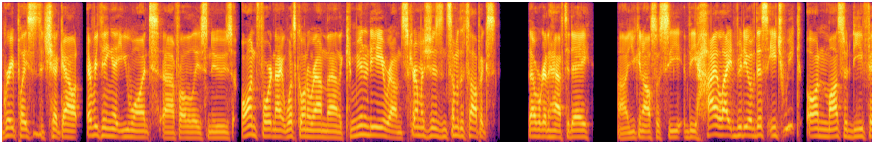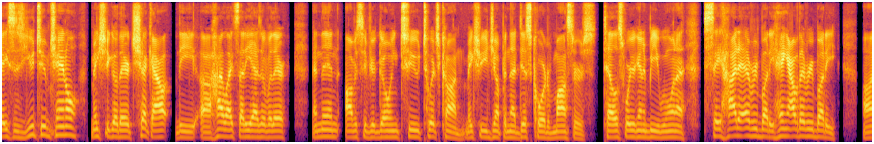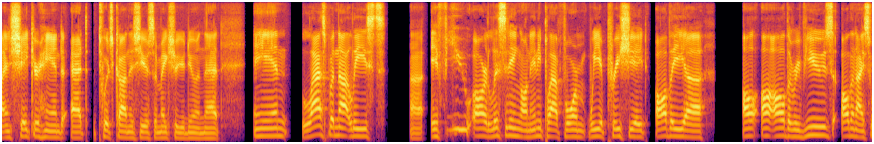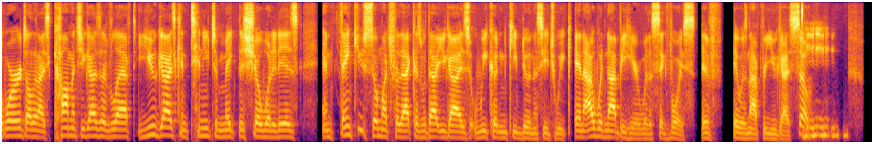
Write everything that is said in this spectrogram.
great places to check out everything that you want uh, for all the latest news on Fortnite, what's going around around the community, around skirmishes, and some of the topics that we're going to have today. Uh, you can also see the highlight video of this each week on Monster D Face's YouTube channel. Make sure you go there, check out the uh, highlights that he has over there. And then, obviously, if you're going to TwitchCon, make sure you jump in that Discord of monsters. Tell us where you're going to be. We want to say hi to everybody, hang out with everybody, uh, and shake your hand at TwitchCon this year. So make sure you're doing that. And last but not least, uh, if you are listening on any platform, we appreciate all the uh, all, all, all the reviews, all the nice words, all the nice comments you guys have left. You guys continue to make this show what it is, and thank you so much for that. Because without you guys, we couldn't keep doing this each week, and I would not be here with a sick voice if it was not for you guys. So.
